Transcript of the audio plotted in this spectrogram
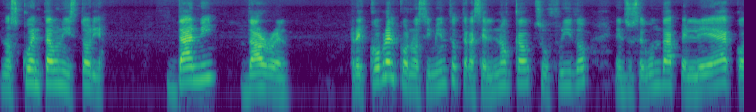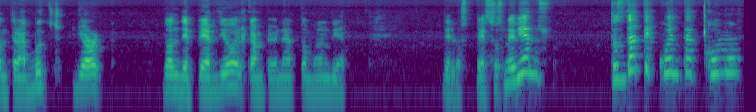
nos cuenta una historia. Danny Darrell recobra el conocimiento tras el knockout sufrido en su segunda pelea contra Butch York, donde perdió el campeonato mundial de los pesos medianos. Entonces, date cuenta cómo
